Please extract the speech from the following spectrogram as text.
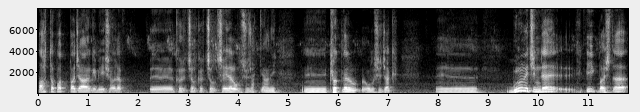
ahtapot bacağı gibi şöyle e, kırçıl kırçıl şeyler oluşacak. Yani e, kökler oluşacak. E, bunun içinde ilk başta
